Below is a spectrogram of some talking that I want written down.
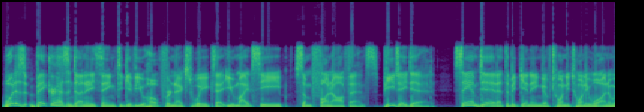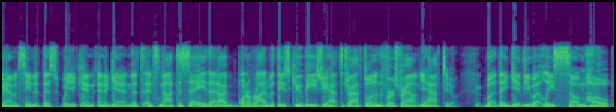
What is Baker hasn't done anything to give you hope for next week that you might see some fun offense. PJ did. Sam did at the beginning of 2021, and we haven't seen it this week. And and again, it's, not to say that I want to ride with these QBs. You have to draft one in the first round. You have to, but they give you at least some hope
